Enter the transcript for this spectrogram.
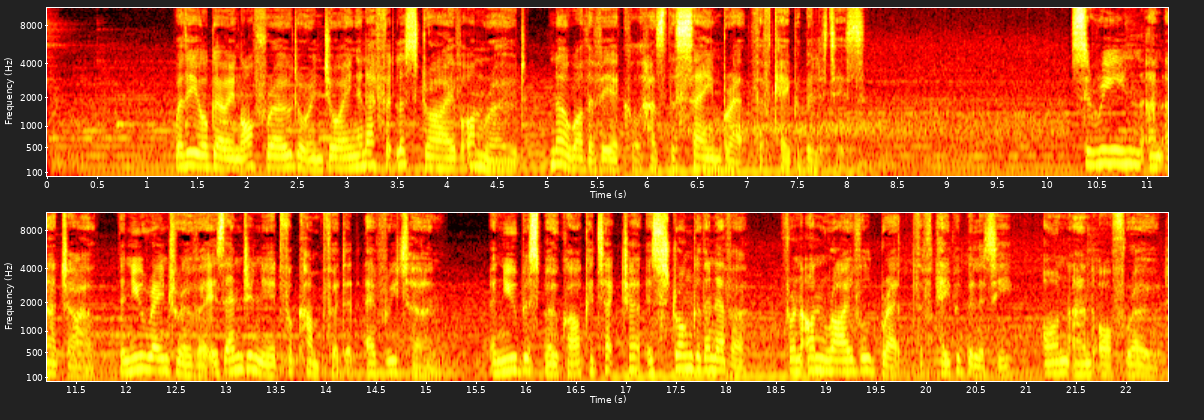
Whether you're going off-road or enjoying an effortless drive on-road, no other vehicle has the same breadth of capabilities. Serene and agile, the new Range Rover is engineered for comfort at every turn. A new bespoke architecture is stronger than ever for an unrivaled breadth of capability on and off-road.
